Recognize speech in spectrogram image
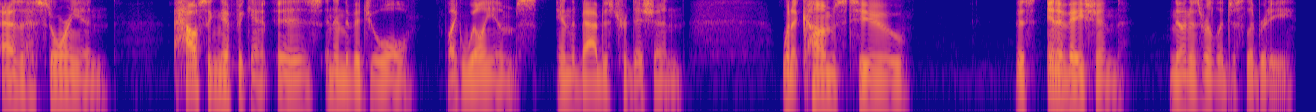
as a historian, how significant is an individual like Williams in the Baptist tradition when it comes to this innovation known as religious liberty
